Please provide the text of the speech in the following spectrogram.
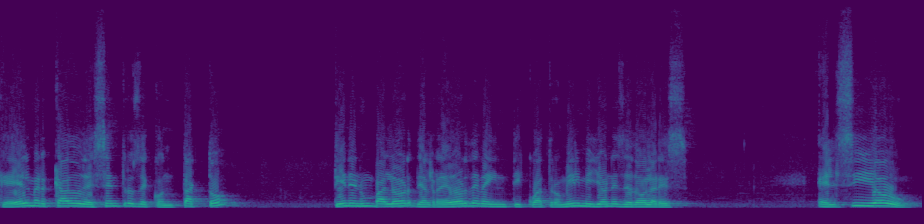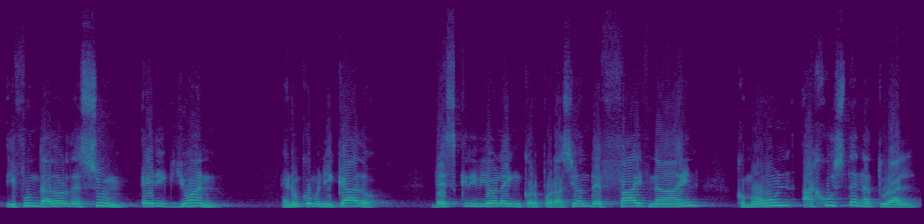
que el mercado de centros de contacto tienen un valor de alrededor de 24 mil millones de dólares. El CEO y fundador de Zoom, Eric Yuan, en un comunicado, describió la incorporación de Five9 como un ajuste natural,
